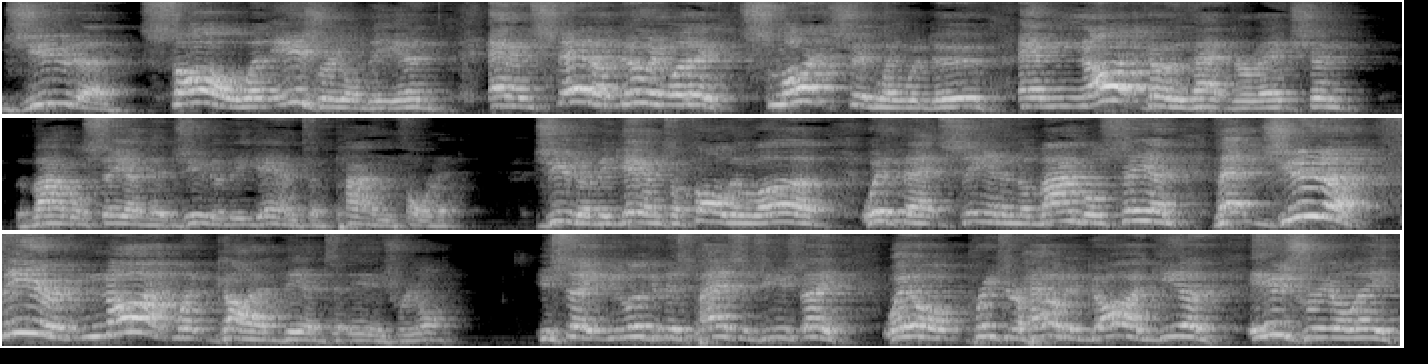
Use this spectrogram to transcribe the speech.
Judah saw what Israel did, and instead of doing what a smart sibling would do and not go that direction, the Bible said that Judah began to pine for it. Judah began to fall in love with that sin. And the Bible said that Judah feared not what God did to Israel. You say, you look at this passage and you say, well, preacher, how did God give Israel a,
